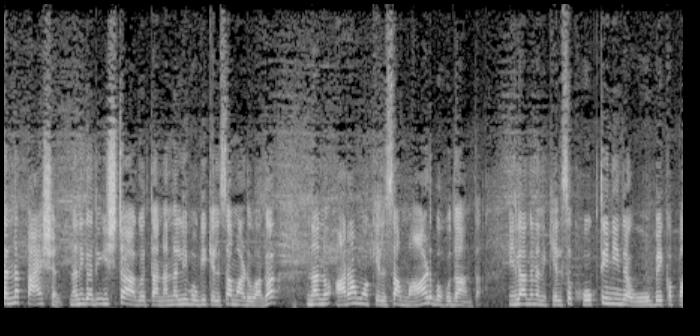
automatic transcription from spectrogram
ತನ್ನ ಪ್ಯಾಷನ್ ನನಗದು ಇಷ್ಟ ಆಗುತ್ತಾ? ನನ್ನಲ್ಲಿ ಹೋಗಿ ಕೆಲಸ ಮಾಡುವಾಗ ನಾನು ಆರಾಮವಾಗಿ ಕೆಲಸ ಮಾಡಬಹುದಾ ಅಂತ. ಇಲ್ಲಾಂದರೆ ನಾನು ಕೆಲಸಕ್ಕೆ ಹೋಗ್ತೀನಿ ಅಂದರೆ ಹೋಗ್ಬೇಕಪ್ಪ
